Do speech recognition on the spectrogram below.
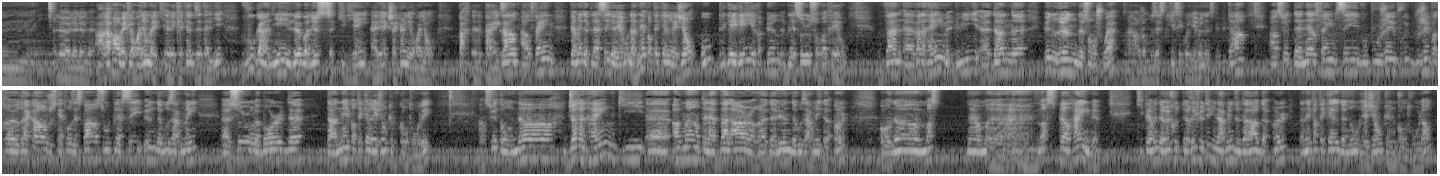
en rapport avec le royaume avec, lequel vous êtes allié, vous gagnez le bonus qui vient avec chacun des royaumes. Par, euh, exemple, Alfheim permet de placer le héros dans n'importe quelle région ou de guérir une blessure sur votre héros. Van, euh, Vanheim, lui, euh, donne une rune de son choix. Alors, je vais vous expliquer c'est quoi les runes un petit peu plus tard. Ensuite, Nelfheim, c'est vous, vous pouvez bouger votre Dracor jusqu'à trois espaces ou placer une de vos armées euh, sur le board dans n'importe quelle région que vous contrôlez. Ensuite, on a Jotunheim qui euh, augmente la valeur de l'une de vos armées de 1. On a Mos, euh, Mospelheim qui permet de recruter, une armée d'une valeur de 1 dans n'importe quelle de nos régions que nous contrôlons.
